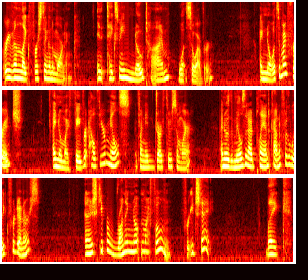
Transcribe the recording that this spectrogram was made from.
or even like first thing in the morning. And it takes me no time whatsoever. I know what's in my fridge. I know my favorite healthier meals if I need to drive through somewhere. I know the meals that I'd planned kind of for the week for dinners. And I just keep a running note in my phone for each day. Like,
